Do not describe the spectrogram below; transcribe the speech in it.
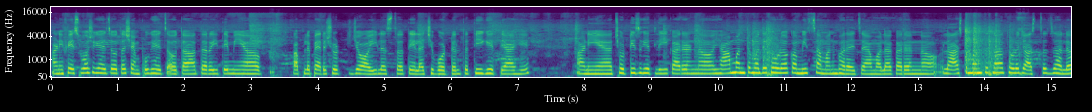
आणि फेसवॉश घ्यायचा होता शॅम्पू घ्यायचा होता. तर इथे मी आपलं पॅराशूट जे ऑइल असतं तेलाची बॉटल तर ती घेते आहे. आणि छोटीच घेतली. कारण ह्या मंथमध्ये थोडं कमीच सामान भरायचं आहे आम्हाला. कारण लास्ट मंथ ना थोडं जास्तच झालं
